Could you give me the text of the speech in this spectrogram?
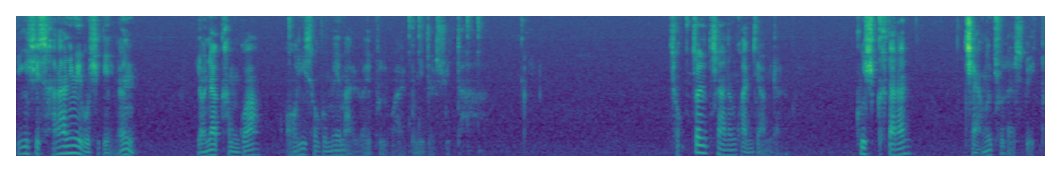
이것이 하나님이 보시기에는 연약함과 어리석음의 말로에 불과할 뿐이 될 수 있다. 적절치 않은 관대함이라는 거예요. 그것이 크다란 재앙을 초래할 수도 있다.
